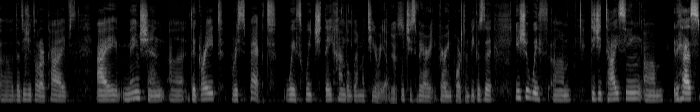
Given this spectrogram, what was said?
uh, the digital archives, I mentioned uh, the great respect with which they handle the material, Yes. which is very, very important because the issue with um, digitizing um, it has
